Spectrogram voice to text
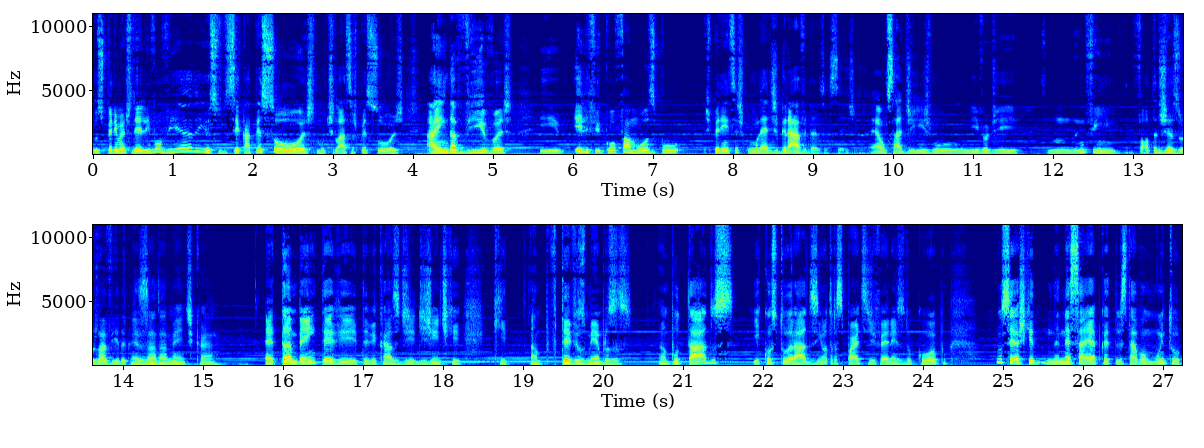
os experimentos dele envolvia isso, de secar pessoas, mutilar essas pessoas, ainda vivas. E ele ficou famoso por experiências com mulheres grávidas, ou seja, é um sadismo, um nível de enfim, falta de Jesus na vida. Cara. Exatamente, cara. É, também teve, teve caso de, de gente que, que teve os membros amputados e costurados em outras partes diferentes do corpo. Não sei, acho que nessa época eles estavam muito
